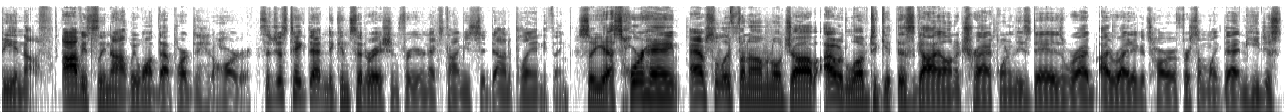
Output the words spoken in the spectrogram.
be enough. Obviously not. We want that part to hit harder. So just take that into consideration for your next time you sit down to play anything. So yes, Jorge, absolutely phenomenal job. I would love to get this guy on a track one of these days where I, I write a guitar riff or something like that and he just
